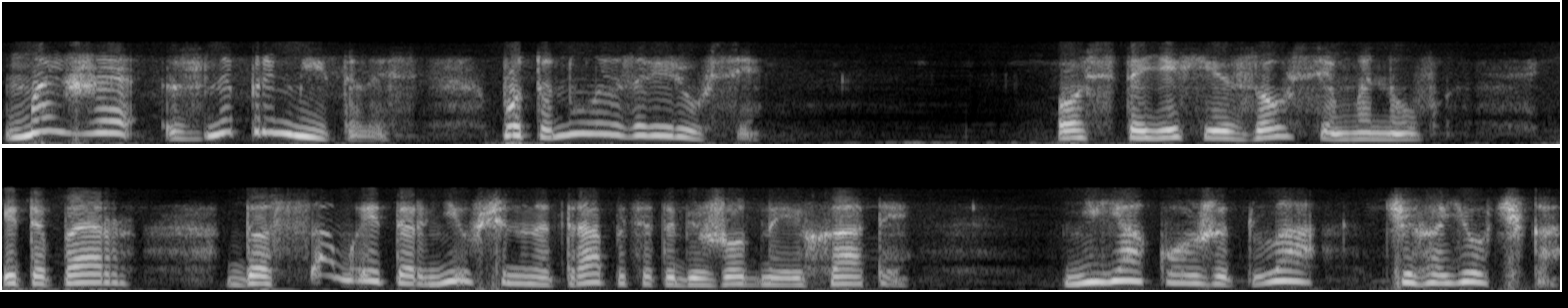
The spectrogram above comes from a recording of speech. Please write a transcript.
майже знепримітились, потонули в завірюсі. Ось ти їх і зовсім минув. І тепер до самої Тернівщини не трапиться тобі жодної хати, ніякого житла чи гайочка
